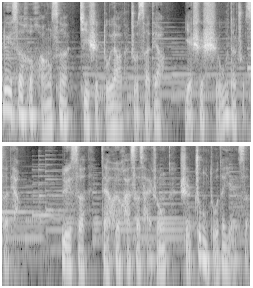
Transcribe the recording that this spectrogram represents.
绿色和黄色既是毒药的主色调，也是食物的主色调。绿色在绘画色彩中是中毒的颜色。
